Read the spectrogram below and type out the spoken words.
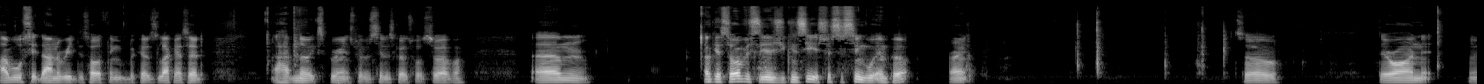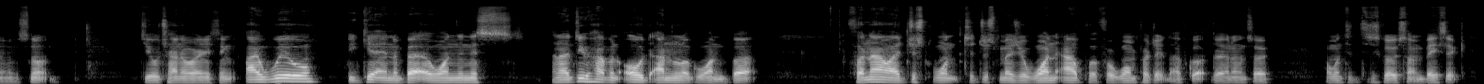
I will sit down and read this whole thing because, like I said, I have no experience with oscilloscopes whatsoever. Um, okay, so obviously, as you can see, it's just a single input, right? So they're on, you know, it's not dual channel or anything. I will be getting a better one than this, and I do have an old analog one, but for now, I just want to just measure one output for one project that I've got going on. So I wanted to just go with something basic.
